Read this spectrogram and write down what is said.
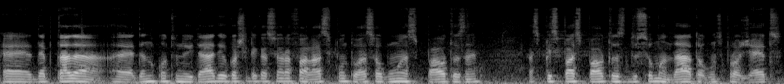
É, deputada, é, dando continuidade, eu gostaria que a senhora falasse, pontuasse algumas pautas, né? as principais pautas do seu mandato, alguns projetos.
